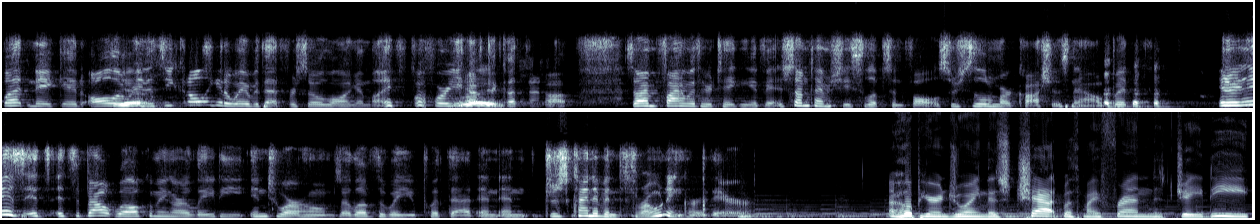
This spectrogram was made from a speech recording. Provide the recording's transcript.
butt naked, all over. Yeah. So you can only get away with that for so long in life before you right. have to cut that off. So I'm fine with her taking advantage. Sometimes she slips and falls, so she's a little more cautious now. But And it is. It's it's about welcoming Our Lady into our homes. I love the way you put that, and and just kind of enthroning her there. I hope you're enjoying this chat with my friend JD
